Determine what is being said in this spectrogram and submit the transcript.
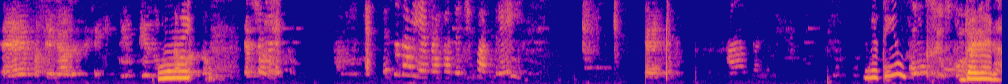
É essa pegada que vocês têm que entender do Ui. programação. É só isso. Isso daí é pra fazer tipo a 3? Eu tenho. Com os seus colegas, Galera,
